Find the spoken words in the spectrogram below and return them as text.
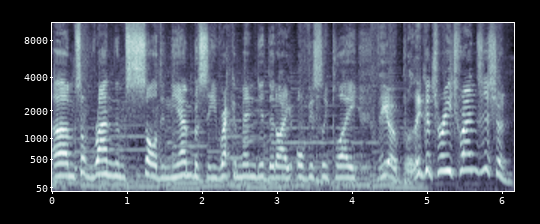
um, some random sod in the embassy recommended that I obviously play the obligatory transition.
